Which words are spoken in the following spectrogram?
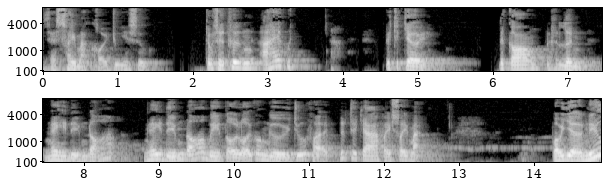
sẽ xoay mặt khỏi Chúa Giêsu trong sự thương ái của Đức Chúa Trời, Đức Con, Đức Thánh Linh, ngay điểm đó, ngay điểm đó vì tội lỗi con người Chúa phải Đức Chúa Cha phải xoay mặt. Và bây giờ nếu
